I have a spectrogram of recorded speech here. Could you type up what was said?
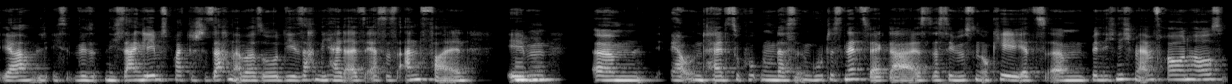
ja, ich will nicht sagen lebenspraktische Sachen, aber so die Sachen, die halt als erstes anfallen, eben. Mhm. Ähm, ja, und halt zu gucken, dass ein gutes Netzwerk da ist, dass sie wissen, okay, jetzt ähm, bin ich nicht mehr im Frauenhaus,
